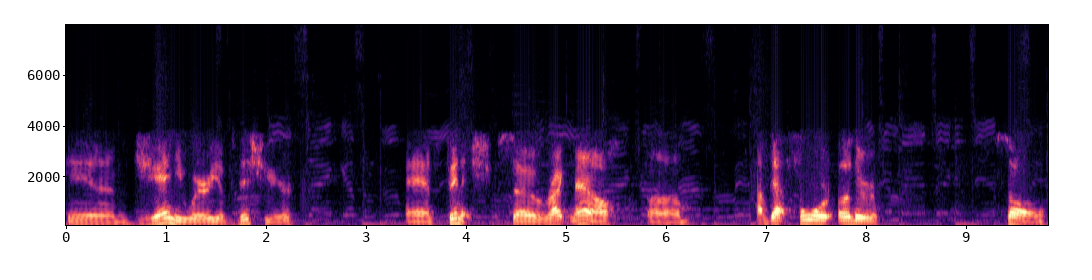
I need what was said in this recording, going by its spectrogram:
in January of this year and finish. So right now, um, I've got four other songs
